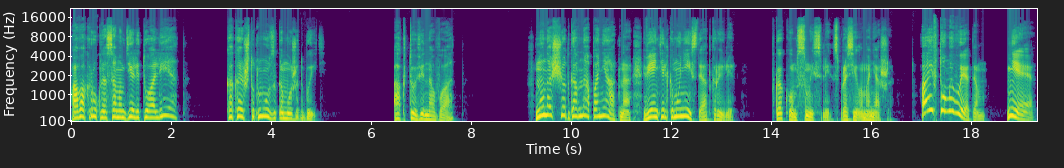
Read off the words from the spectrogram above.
а вокруг на самом деле туалет. Какая ж тут музыка может быть? А кто виноват? Ну, насчет говна понятно, вентиль коммунисты открыли. В каком смысле? Спросила Маняша. А и в том, и в этом. Нет,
